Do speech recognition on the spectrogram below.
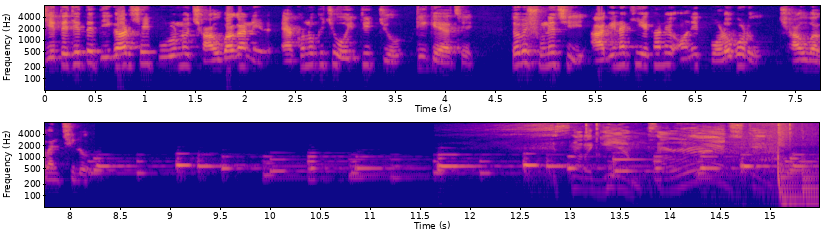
যেতে যেতে দীঘার সেই পুরনো ছাউ বাগানের এখনও কিছু ঐতিহ্য টিকে আছে তবে শুনেছি আগে নাকি এখানে অনেক বড় বড় ঝাউ বাগান ছিল It's not a game, it's a rich thing.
